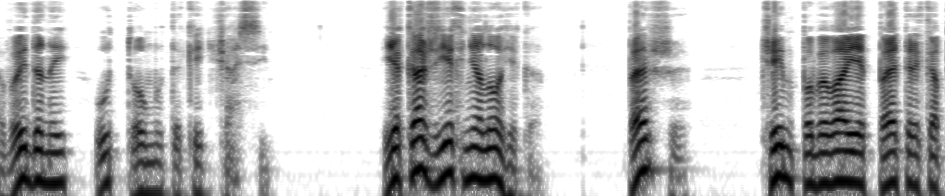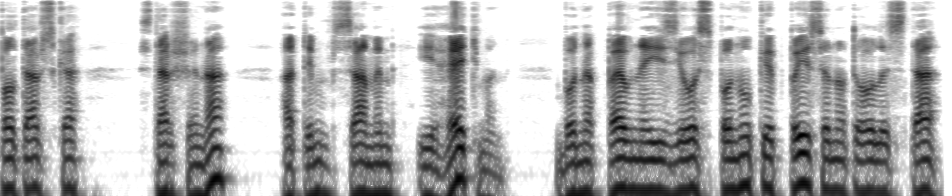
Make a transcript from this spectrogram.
виданий у тому таки часі. Яка ж їхня логіка? Перше, чим побиває Петрика полтавська старшина, а тим самим і гетьман, бо, напевне, із його спонуки писано того листа,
